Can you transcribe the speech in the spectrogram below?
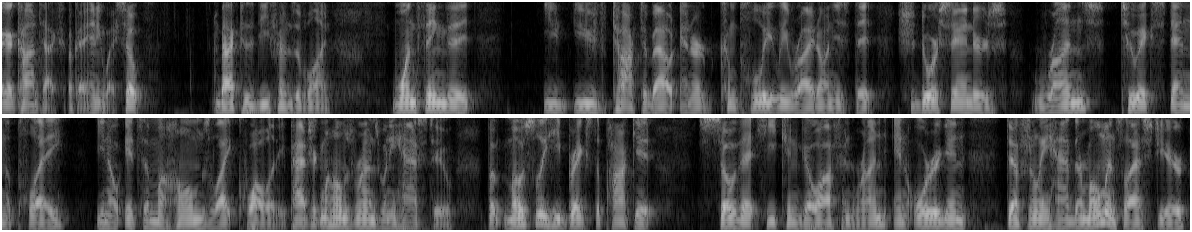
I got contacts. Okay, anyway, so back to the defensive line. One thing that you you've talked about and are completely right on is that Shedeur Sanders runs to extend the play. You know, it's a Mahomes like quality. Patrick Mahomes runs when he has to, but mostly he breaks the pocket so that he can go off and run. And Oregon definitely had their moments last year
